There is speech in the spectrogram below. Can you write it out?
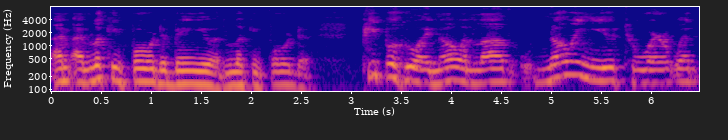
I'm I'm looking forward to being you and looking forward to people who I know and love, knowing you to where when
